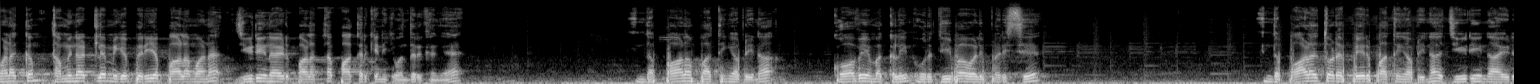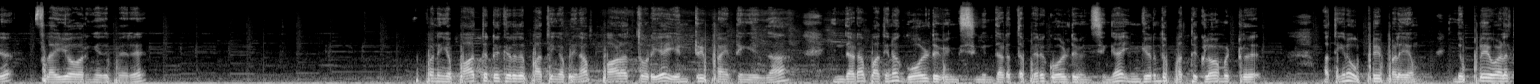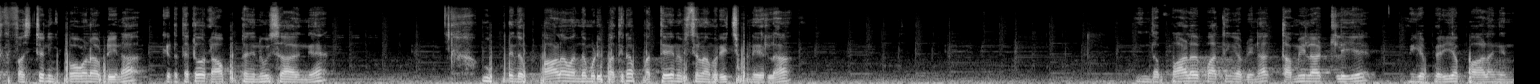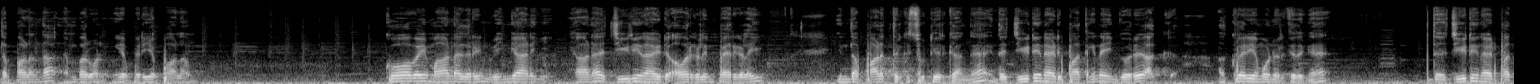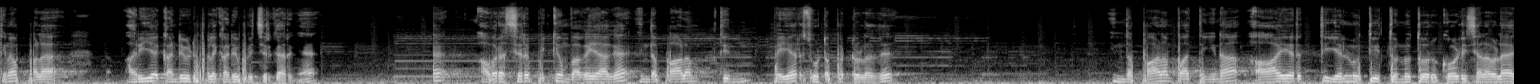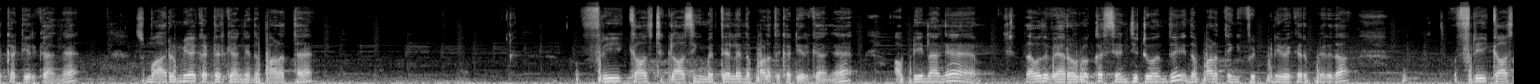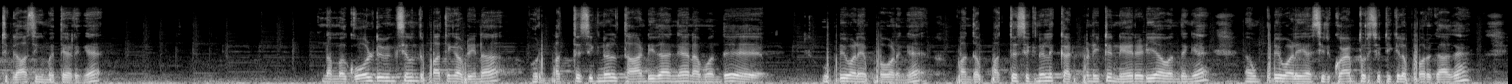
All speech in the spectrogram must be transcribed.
வணக்கம். தமிழ்நாட்டில் மிகப்பெரிய பாலமான ஜிடி நாயுடு பாலத்தை பார்க்குறக்கு இன்றைக்கி வந்திருக்குங்க. இந்த பாலம் பார்த்தீங்க அப்படின்னா கோவை மக்களின் ஒரு தீபாவளி பரிசு. இந்த பாலத்தோட பேர் பார்த்திங்க அப்படின்னா ஜிடி நாயுடு ஃப்ளைஓவருங்க இது பேர். இப்போ நீங்கள் பார்த்துட்டு இருக்கிறது பார்த்திங்க அப்படின்னா பாலத்தோடைய என்ட்ரி பாயிண்ட்டுங்க இதுதான். இந்த இடம் பார்த்தீங்கன்னா கோல்டு விங்ஸுங்க இந்த இடத்த பேர் கோல்டு விங்ஸுங்க இங்கேருந்து பத்து கிலோமீட்ரு பார்த்தீங்கன்னா உப்பரிப்பாளையம் இந்த உப்பரிப்பாளையத்துக்கு ஃபஸ்ட்டு நீங்கள் போகணும் அப்படின்னா கிட்டத்தட்ட ஒரு நாற்பத்தஞ்சு நிமிஷம் ஆகுங்க. உப்பு இந்த பாலம் வந்த முடி பார்த்தீங்கன்னா பத்தே நிமிஷத்தில் நம்ம ரீச் பண்ணிடலாம். இந்த பாலம் பார்த்தீங்க அப்படின்னா தமிழ்நாட்டிலேயே மிகப்பெரிய பாலங்க. இந்த பாலம் தான் நம்பர் ஒன் மிகப்பெரிய பாலம். கோவை மாநகரின் விஞ்ஞானியான ஜிடி நாயுடு அவர்களின் பெயர்களை இந்த பாலத்திற்கு சூட்டியிருக்காங்க. இந்த ஜிடி நாயுடு பார்த்தீங்கன்னா இங்கே ஒரு அக் அக்வேரியம் ஒன்று இருக்குதுங்க. இந்த ஜிடி நாயுடு பார்த்தீங்கன்னா பல அரிய கண்டுபிடிப்புகளை கண்டுபிடிச்சிருக்காருங்க. அவரை சிறப்பிக்கும் வகையாக இந்த பாலத்தின் பெயர் சூட்டப்பட்டுள்ளது. இந்த பாலம் பார்த்தீங்கன்னா ஆயிரத்தி எழுநூற்றி தொண்ணூத்தோரு கோடி செலவில் கட்டியிருக்காங்க. சும்மா அருமையாக கட்டியிருக்காங்க இந்த பாலத்தை. ஃப்ரீ காஸ்ட் கிளாசிங் மெத்தடில் இந்த பாலத்தை கட்டியிருக்காங்க. அப்படின்னாங்க அதாவது வேற ஒரு பக்கம் செஞ்சுட்டு வந்து இந்த பாலத்தை இங்கே ஃபிட் பண்ணி வைக்கிற பேர் தான் ஃப்ரீ காஸ்ட் கிளாசிங் மெத்தேடுங்க நம்ம கோல்டு விங்ஸ்லேருந்து பார்த்திங்க அப்படின்னா ஒரு பத்து சிக்னல் தாண்டி தாங்க நம்ம வந்து உப்பி வளையம் போகணுங்க. அந்த பத்து சிக்னலை கட் பண்ணிவிட்டு நேரடியாக வந்துங்க நம்ம உப்பி வளையம் சிட்டி கோயம்புத்தூர் சிட்டிக்குள்ளே போகிறதுக்காக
